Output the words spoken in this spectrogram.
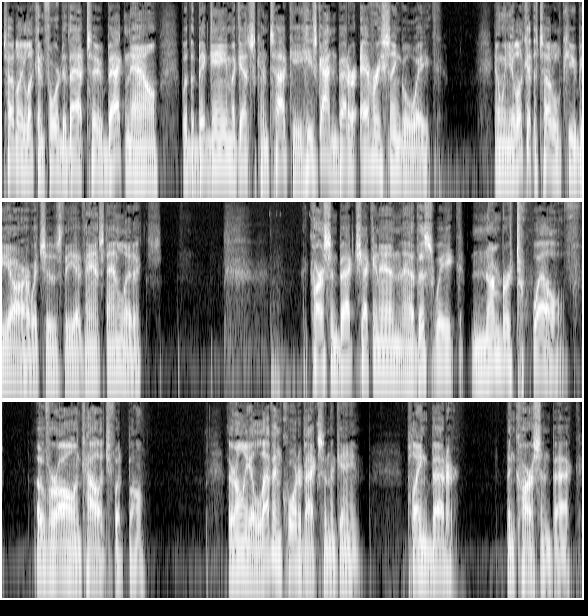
Totally looking forward to that, too. Beck now, with the big game against Kentucky, he's gotten better every single week. And when you look at the total QBR, which is the advanced analytics, Carson Beck checking in uh, this week, number 12 overall in college football. There are only 11 quarterbacks in the game playing better than Carson Beck.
